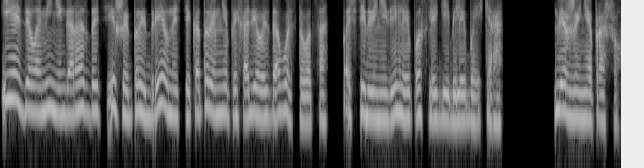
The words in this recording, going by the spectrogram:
Ездила Мини гораздо тише той древности, которой мне приходилось довольствоваться почти две недели после гибели Бейкера. «Виржиния, прошу»,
